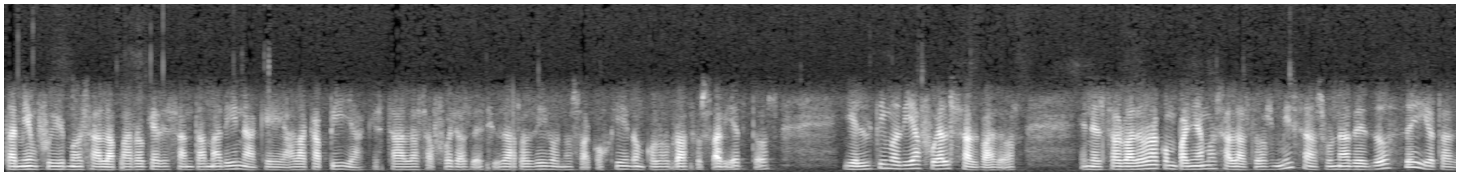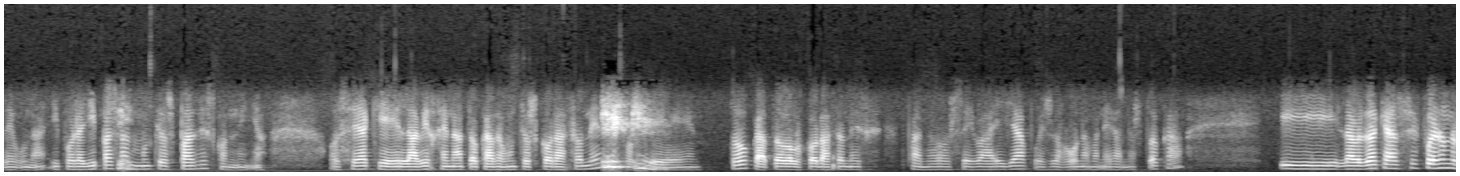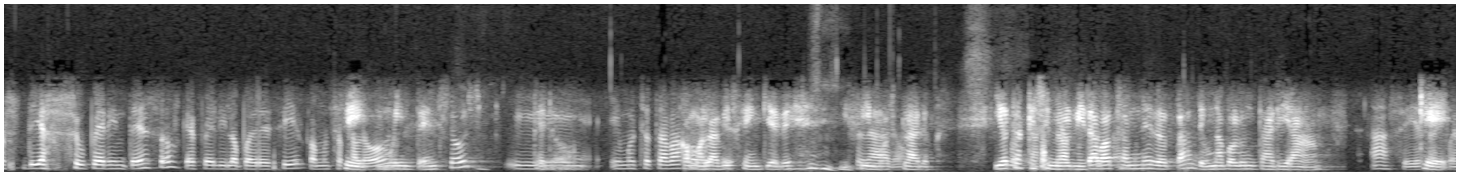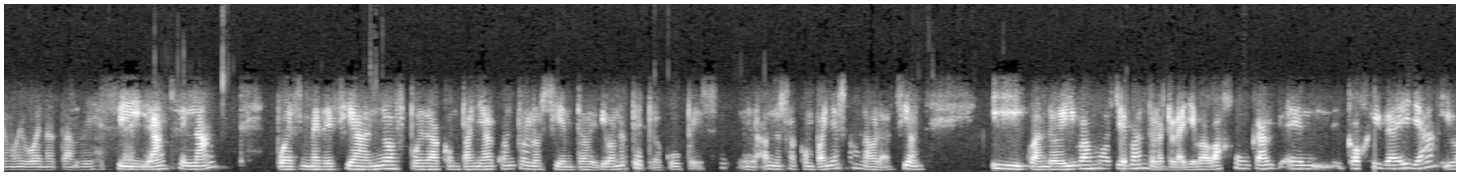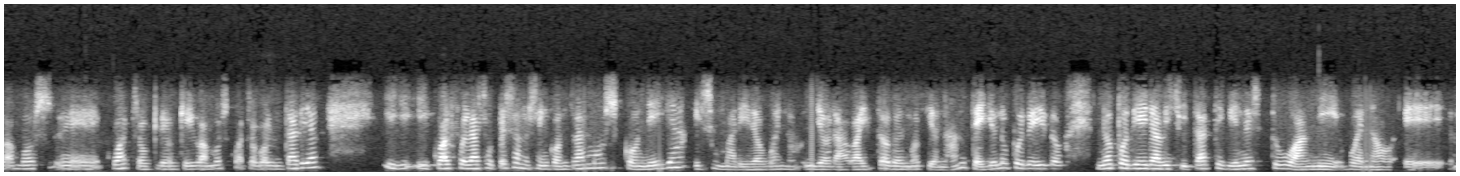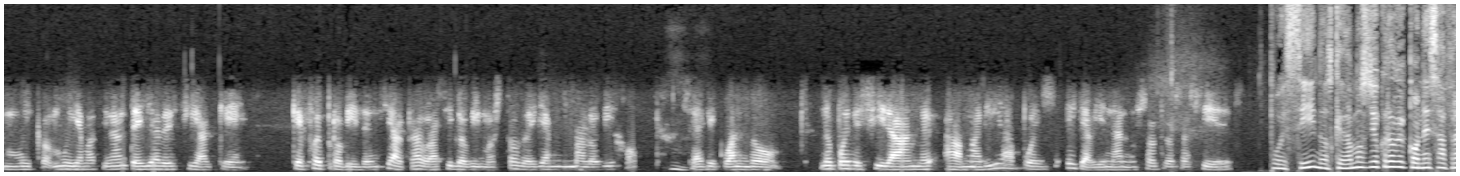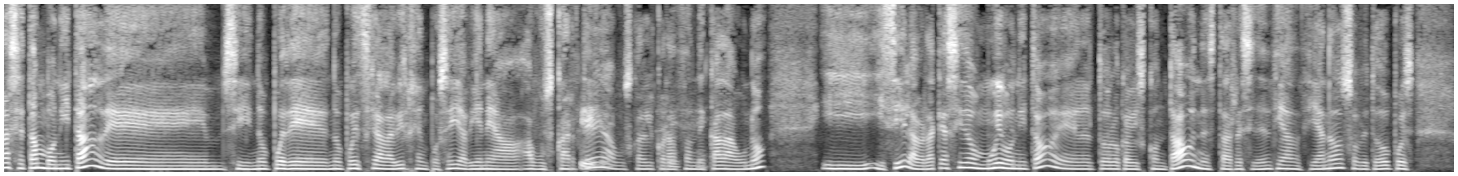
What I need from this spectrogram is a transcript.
También fuimos a la parroquia de Santa Marina, que a la capilla, que está a las afueras de Ciudad Rodrigo, nos acogieron con los brazos abiertos. Y el último día fue al Salvador en El Salvador acompañamos a las dos misas, una de doce y otra de una, y por allí pasan muchos padres con niños. O sea que la Virgen ha tocado muchos corazones, porque toca todos los corazones cuando se va ella, pues de alguna manera nos toca. Y la verdad que fueron unos días súper intensos, que Feli lo puede decir, con mucho sí, calor. muy intensos, y, pero y mucho trabajo. Como la Virgen quiere, hicimos, claro. Y otra que se me olvidaba, otra anécdota de una voluntaria. Ah, sí, que, fue muy bueno también. Sí, Ángela, pues me decía, no os puedo acompañar, cuánto lo siento. Y digo, no te preocupes, eh, nos acompañas con la oración. Y cuando íbamos llevándola, que la llevaba Juncal en, cogida ella, íbamos eh, cuatro, creo que íbamos cuatro voluntarias, y, cuál fue la sorpresa, nos encontramos con ella y su marido. Bueno, lloraba y todo emocionante. Yo no puedo ir, no podía ir a visitarte, vienes tú a mí. Bueno, eh, muy muy emocionante. Ella decía que que fue providencial, claro, así lo vimos todo. Ella misma lo dijo. O sea que cuando no puedes ir a, a María, pues ella viene a nosotros, así es. Pues sí, nos quedamos yo creo que con esa frase tan bonita de si no puede no puedes ir a la Virgen, pues ella viene a, buscarte, a buscar el corazón de cada uno. Y, y, sí, la verdad que ha sido muy bonito eh, todo lo que habéis contado en esta residencia de ancianos, sobre todo pues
